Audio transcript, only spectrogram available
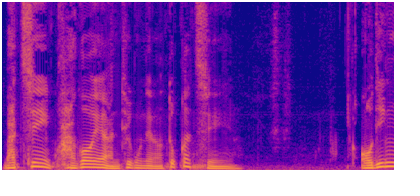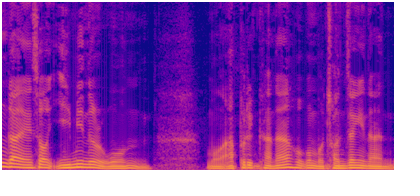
마치 과거의 안티고네랑 똑같이 어딘가에서 이민을 온 뭐 아프리카나 혹은 뭐 전쟁이 난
